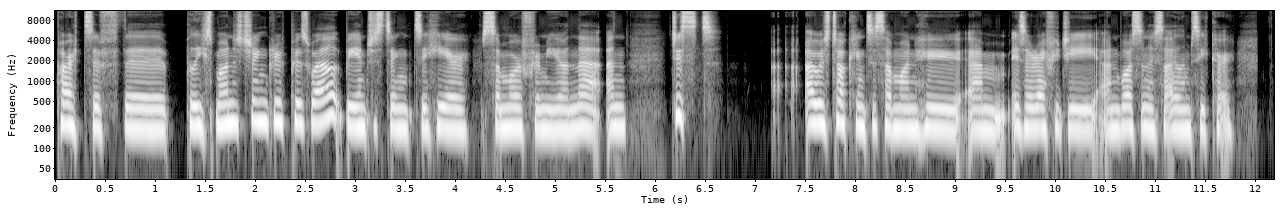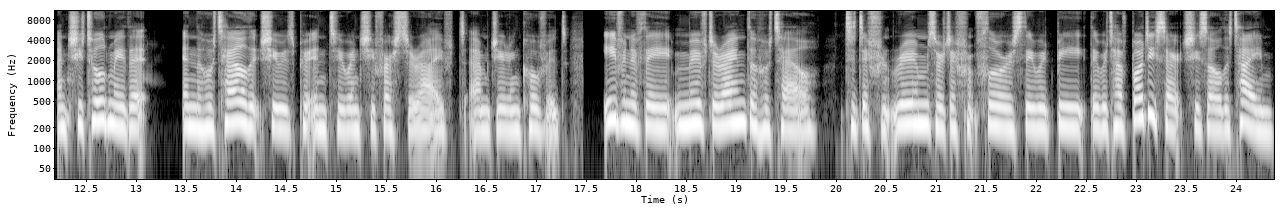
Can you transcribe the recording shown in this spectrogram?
part of the police monitoring group as well. It'd be interesting to hear some more from you on that. And just, I was talking to someone who um, is a refugee and was an asylum seeker, and she told me that in the hotel that she was put into when she first arrived um, during COVID, even if they moved around the hotel to different rooms or different floors, they would be they would have body searches all the time,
